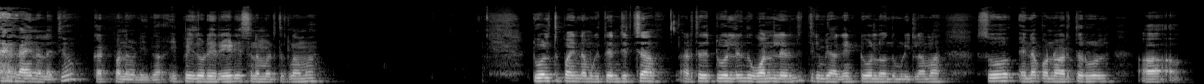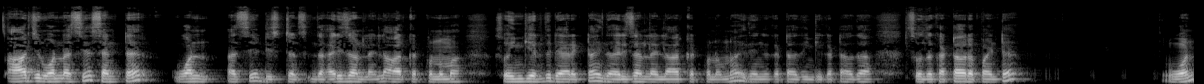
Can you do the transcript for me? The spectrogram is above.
லைன் எல்லாத்தையும் கட் பண்ண வேண்டியதுதான். இப்போ இதோடைய ரேடியஸ் நம்ம எடுத்துக்கலாமா? டுவெல்த் பாயிண்ட் நமக்கு தெரிஞ்சிருச்சா? அடுத்தது டுவெல்லேருந்து ஒன்லேருந்து திரும்பி அகைன் டுவெல் வந்து முடிக்கலாமா? ஸோ என்ன பண்ணோம் அடுத்த rule origin one as a centre one as a distance இந்த ஹரிசான் லைனில் ஆர் கட் பண்ணுமா? ஸோ இங்கேருந்து டேரெக்டாக இந்த ஹரிசான் லைனில் ஆர் கட் பண்ணோம்னா இது எங்கே கட் ஆகுது? இங்கே கட் ஆகுதா? ஸோ இந்த கட் ஆகிற பாயிண்ட்டை ஒன்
